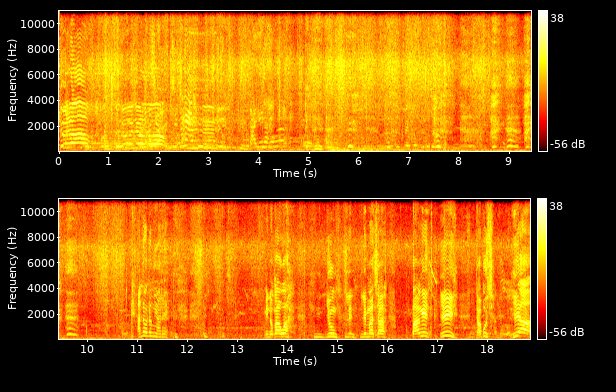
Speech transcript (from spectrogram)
Tulong! Tulungan niyo ako! Tayo na! Ano nangyari? Minukawa! Yung li- lima sa pangit! Eh! Tapos, hiya!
